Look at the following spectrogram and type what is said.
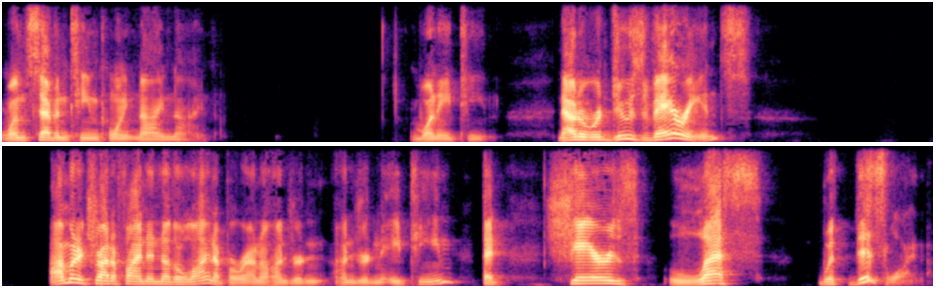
117.99, 118. Now, to reduce variance, I'm going to try to find another lineup around 100, 118 that shares less with this lineup,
